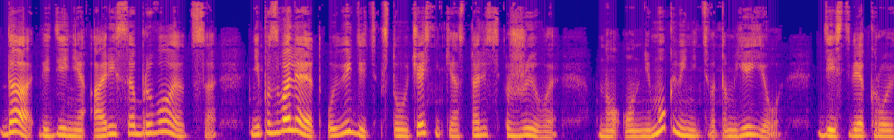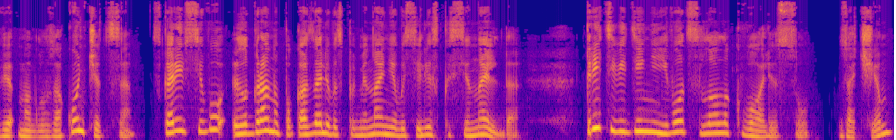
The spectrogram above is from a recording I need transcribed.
Да, видения Арисы обрываются, не позволяет увидеть, что участники остались живы, но он не мог винить в этом ее. Действие крови могло закончиться. Скорее всего, Элграну показали воспоминания Василиска Синельда. Третье видение его отсылало к Валису. Зачем?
